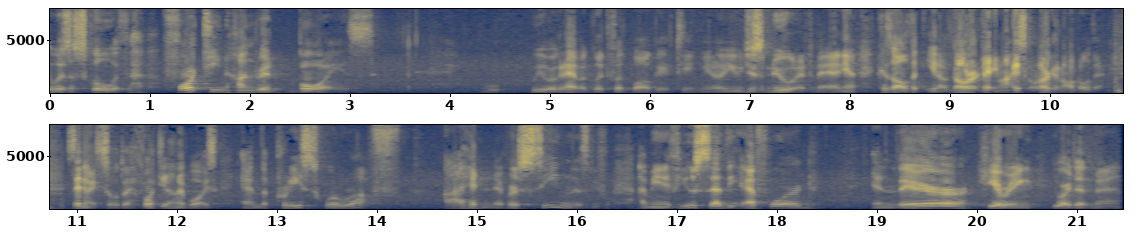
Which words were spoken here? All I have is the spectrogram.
it was a school with 1,400 boys. We were going to have a good football game team. You know, you just knew it, man. Yeah, because all the you know Notre Dame High School, they're going to all go there. So anyway, so the 1,400 boys, and the priests were rough. I had never seen this before. I mean, if you said the F word in their hearing, you are a dead man.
